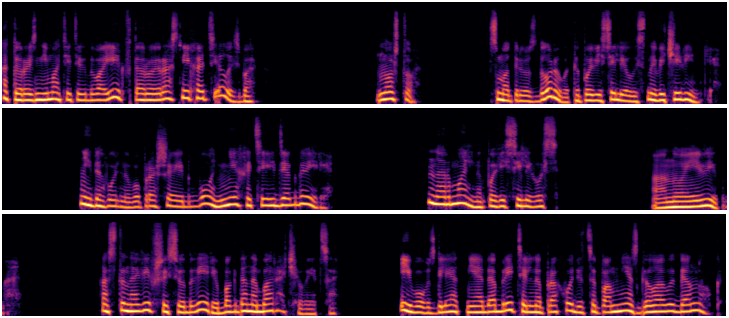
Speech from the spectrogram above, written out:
А то разнимать этих двоих второй раз не хотелось бы. «Ну что?» «Смотрю, здорово ты повеселилась на вечеринке». Недовольно вопрошает Бо, нехотя идя к двери. «Нормально повеселилась». «Оно и видно». Остановившись у двери, Богдан оборачивается — его взгляд неодобрительно проходится по мне с головы до ног.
